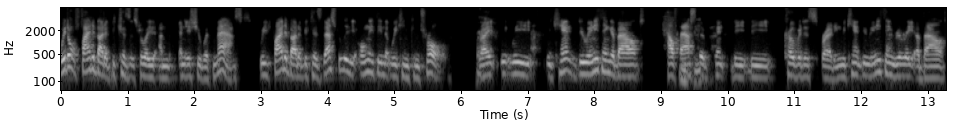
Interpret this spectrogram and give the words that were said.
We don't fight about it because it's really an, an, issue with masks. We fight about it because that's really the only thing that we can control, right? We, we, we can't do anything about how fast mm-hmm. the, the, the COVID is spreading. We can't do anything really about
